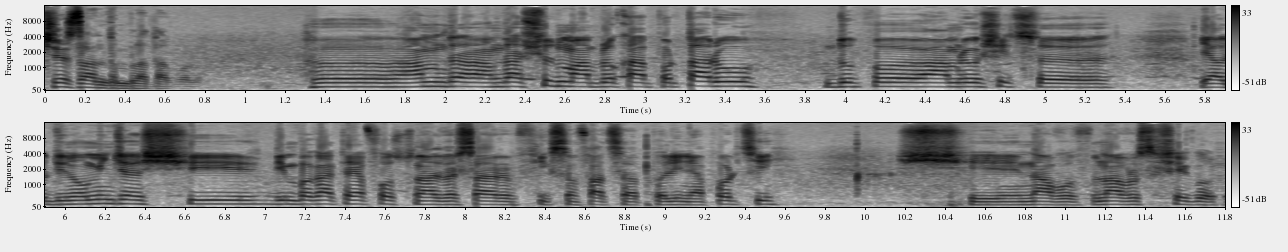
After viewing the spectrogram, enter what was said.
Ce s-a întâmplat acolo? Uh, am, dat, am dat șut, m-a blocat portarul, după am reușit să iau din nou mingea și din păcate a fost un adversar fix în fața pe linia porții și n-a vrut, n-a vrut să fie gol.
